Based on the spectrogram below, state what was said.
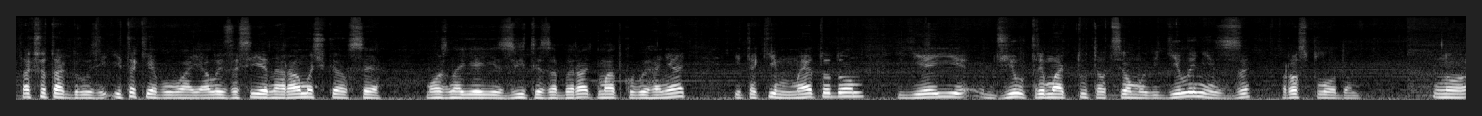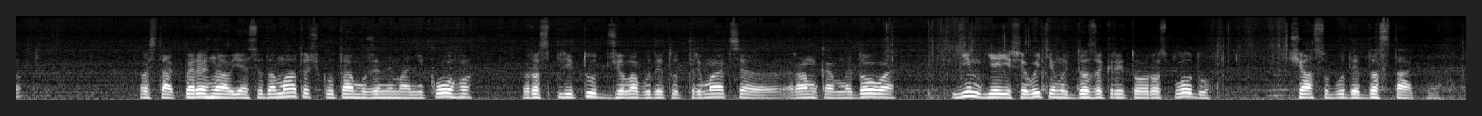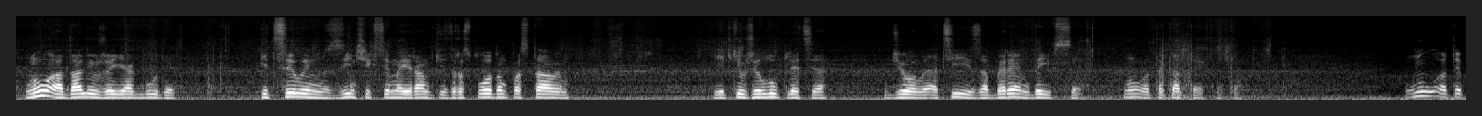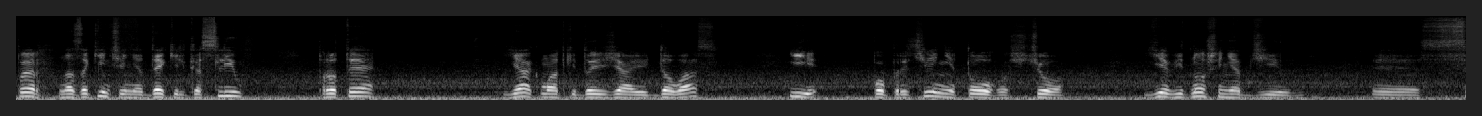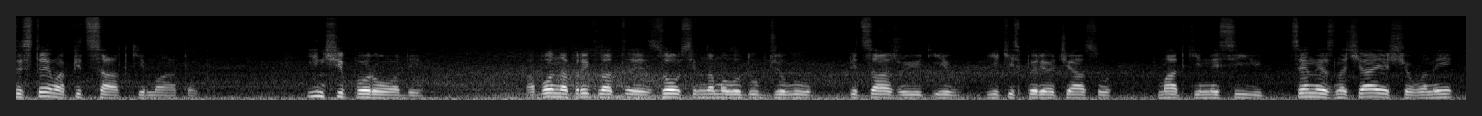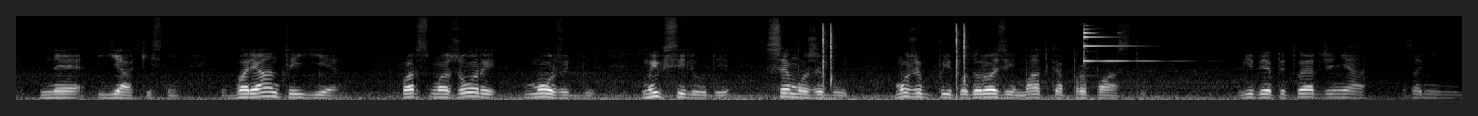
Так що так, друзі, і таке буває, але засіяна рамочка, все. Можна її звідти забирати, матку виганяти. І таким методом її бджіл тримати тут, в цьому відділенні з розплодом. Ну, ось так, перегнав я сюди маточку, там уже нема нікого. Розплід тут, бджола буде тут триматися, рамка медова. Їм її ще витягнуть до закритого розплоду. Часу буде достатньо. Ну, а далі вже як буде. Підсилим з інших сімей рамки з розплодом поставимо, які вже лупляться бджоли, а ці заберемо, де і все. Ну, отака техніка. Ну, а тепер на закінчення декілька слів про те, як матки доїжджають до вас, і по причині того, що є відношення бджіл, система підсадки маток, інші породи. Або, наприклад, е, зовсім на молоду бджолу підсаджують і в якийсь період часу матки не сіють. Це не означає, що вони не якісні. Варіанти є. Форс-мажори можуть бути. Ми всі люди, все може бути. Може і по дорозі матка пропасти. Відеопідтвердження замінюють.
